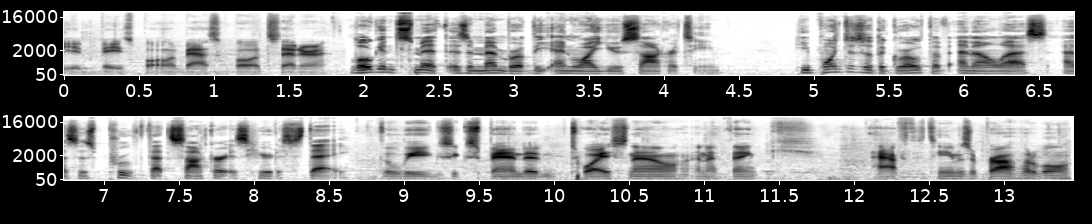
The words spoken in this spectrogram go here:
be it baseball or basketball, etc. Logan Smith is a member of the NYU soccer team. He pointed to the growth of MLS as his proof that soccer is here to stay. The league's expanded twice now, and I think half the teams are profitable,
